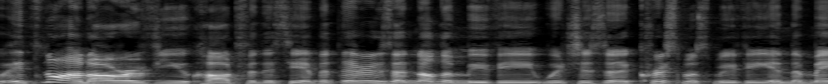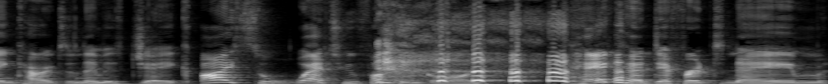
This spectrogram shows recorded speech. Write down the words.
it's not on our review card for this year, but there is another movie which is a Christmas movie, and the main character's name is Jake. I swear to fucking god, pick a different name.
